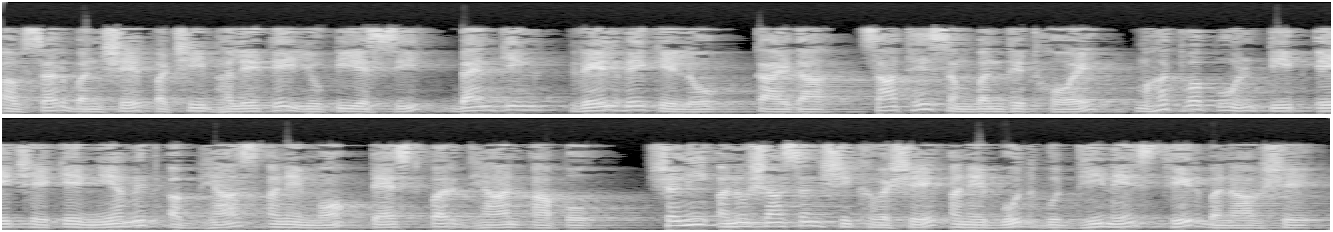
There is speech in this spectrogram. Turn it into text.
અવસર બનશે. પછી ભલે તે યુપીએસસી બેન્કિંગ, રેલવે કે લો, કાયદા સાથે સંબંધિત હોય, મહત્વપૂર્ણ ટીપ એ છે કે નિયમિત અભ્યાસ અને મોક ટેસ્ટ પર ધ્યાન આપો. શનિ અનુશાસન શીખવશે અને બુદ્ધ બુદ્ધિને સ્થિર બનાવશે.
